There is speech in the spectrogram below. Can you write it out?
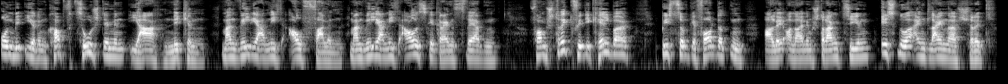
und mit ihrem Kopf zustimmen, ja nicken. Man will ja nicht auffallen, man will ja nicht ausgegrenzt werden. Vom Strick für die Kälber bis zum geforderten alle an einem Strang ziehen ist nur ein kleiner Schritt.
